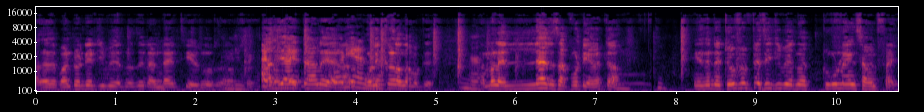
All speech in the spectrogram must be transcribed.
അതായത് one twenty eight G B വരുന്നത് രണ്ടായിരത്തി എഴുന്നൂറ് രൂപ ആദ്യമായിട്ടാണ് പൊളിക്കണം നമുക്ക്. നമ്മൾ എല്ലാരും സപ്പോർട്ട് ചെയ്യണം കേട്ടോ. ഇതിന്റെ two fifty six G B വരുന്നത് two nine seven five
